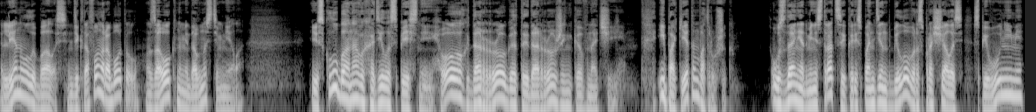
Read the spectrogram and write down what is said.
Лена улыбалась. Диктофон работал, за окнами давно стемнело. Из клуба она выходила с песней «Ох, дорога ты, дороженька в ночи» и пакетом ватрушек. У здания администрации корреспондент Белова распрощалась с пивуньями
